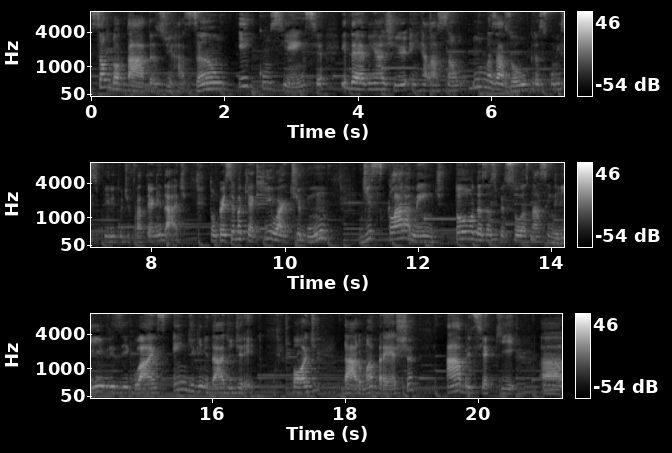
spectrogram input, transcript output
São dotadas de razão e consciência e devem agir em relação umas às outras com espírito de fraternidade. Então perceba que aqui o artigo 1 diz claramente: todas as pessoas nascem livres e iguais em dignidade e direito. Pode dar uma brecha, abre-se aqui a,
